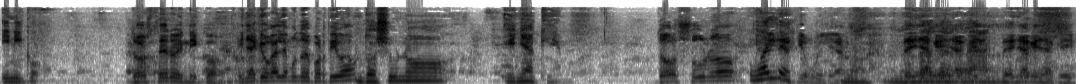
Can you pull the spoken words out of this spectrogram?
y Nico. 2-0 y Nico. Iñaki Ugalde, Mundo Deportivo. 2-1 Iñaki. 2-1 Ugalde. Iñaki Williams. No, no, de Iñaki, Ugalde. Iñaki, de Iñaki, Iñaki.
